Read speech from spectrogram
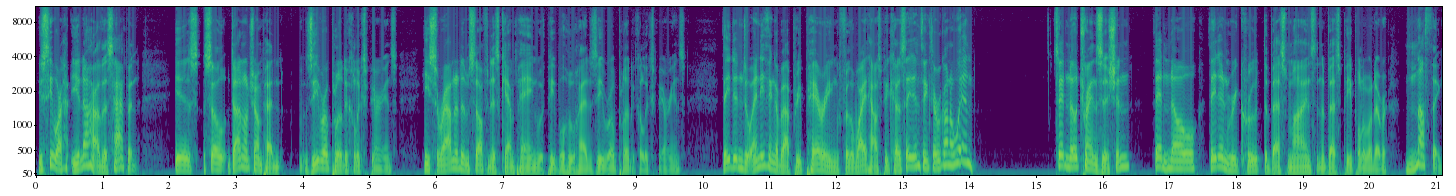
you see what you know how this happened is so Donald Trump had zero political experience. He surrounded himself in his campaign with people who had zero political experience. They didn't do anything about preparing for the White House because they didn't think they were going to win. They had no transition. They had no. They didn't recruit the best minds and the best people or whatever. Nothing.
